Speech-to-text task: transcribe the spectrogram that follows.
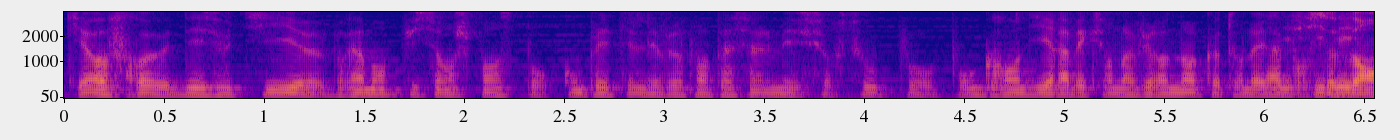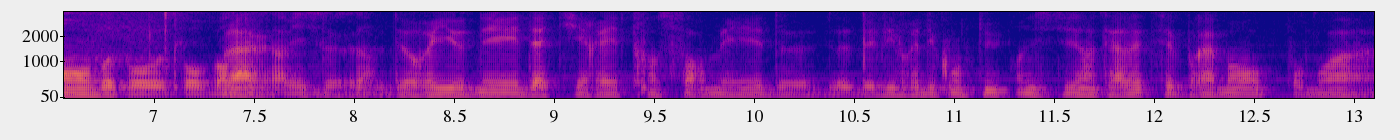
qui offre des outils euh, vraiment puissants, je pense, pour compléter le développement personnel, mais surtout pour, pour grandir avec son environnement quand on a Ouais, pour se décidé vendre, pour, pour vendre voilà, ses services, de, ça. de rayonner, d'attirer, de transformer, de, de- de livrer du contenu en utilisant Internet, c'est vraiment pour moi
